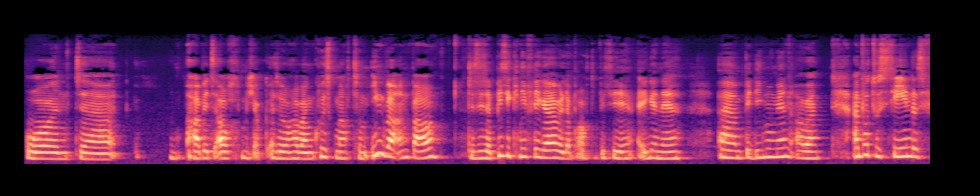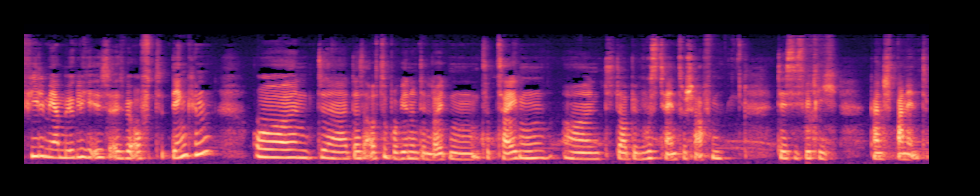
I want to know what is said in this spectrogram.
Und äh, habe jetzt auch mich, also habe einen Kurs gemacht zum Ingweranbau. Das ist ein bisschen kniffliger, weil da braucht ein bisschen eigene äh, Bedingungen. Aber einfach zu sehen, dass viel mehr möglich ist, als wir oft denken und äh, das auszuprobieren und den Leuten zu zeigen und da Bewusstsein zu schaffen. Das ist wirklich ganz spannend.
